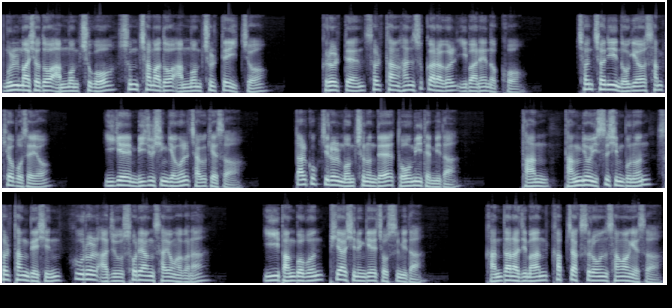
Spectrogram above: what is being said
물 마셔도 안 멈추고 숨 참아도 안 멈출 때 있죠. 그럴 땐 설탕 한 숟가락을 입안에 넣고 천천히 녹여 삼켜 보세요. 이게 미주신경을 자극해서 딸꾹질을 멈추는 데 도움이 됩니다. 단, 당뇨 있으신 분은 설탕 대신 꿀을 아주 소량 사용하거나 이 방법은 피하시는 게 좋습니다. 간단하지만 갑작스러운 상황에서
